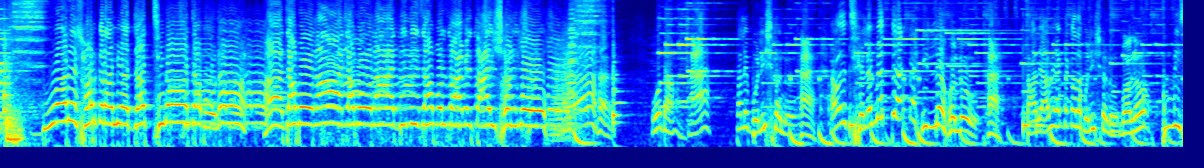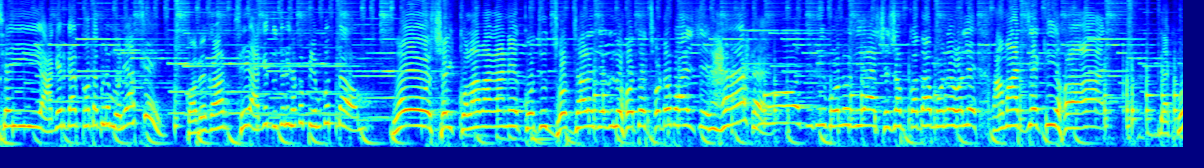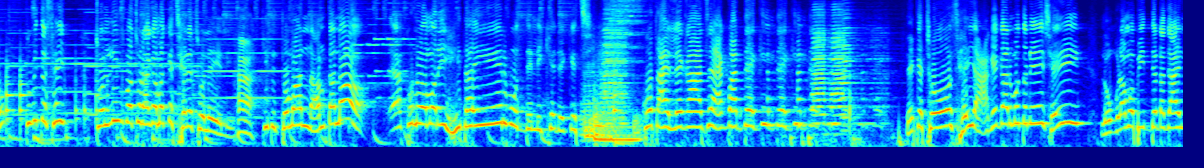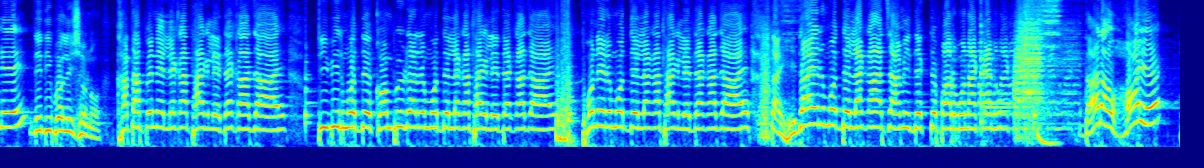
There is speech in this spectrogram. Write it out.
দুয়ারে সরকার আমি আর যাচ্ছি না যাব না। হ্যাঁ যাব না যাব না। দিদি যা বলবে আমি তাই শুনব। হ্যাঁ, ও দা হ্যাঁ? তাহলে বলি শোনো হ্যাঁ। আমাদের ছেলে মেয়ের তো একটা হিল্লে হলো। হ্যাঁ। তাহলে আমি একটা কথা বলি শোনো। বলো। তুমি সেই আগের গান কথাগুলো মনে আছে? কবেকার সেই আগে দুজনে যখন প্রেম করতাম। ও সেই কলা বাগানে কচুর ঝোপঝাড়ে যেগুলো হতো ছোট বয়সে। হ্যাঁ হ্যাঁ। ও দিদি বলুন ইয়া সেসব কথা মনে হলে আমার যে কি হয়? দেখো তুমি তো সেই চল্লিশ বছর আগে আমাকে ছেড়ে চলে এলি। হ্যাঁ। কিন্তু তোমার নামটা না এখনও আমার এই হৃদয়ের মধ্যে লিখে রেখেছি। কোথায় লেখা আছে? একবার দেখি। দেখি। দেখেছ? সেই আগেকার মতো নেই সেই নোংরামো বিদ্যাটা যায়নি দিদি বলি শোনো খাতা পেনে লেখা থাকলে দেখা যায় টিভির মধ্যে কম্পিউটারের মধ্যে লেখা থাকলে দেখা যায় ফোনের মধ্যে লেখা থাকলে দেখা যায় তা হৃদয়ের মধ্যে লেখা আছে আমি দেখতে পারব না কেন? দাঁড়াও হয়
